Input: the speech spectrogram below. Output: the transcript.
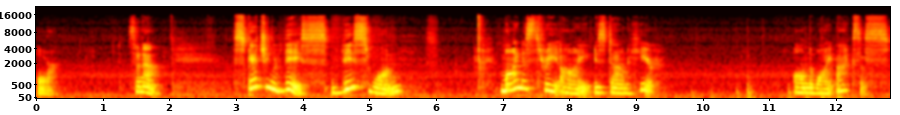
R. So now, sketching this, this one, minus 3i is down here on the y-axis.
